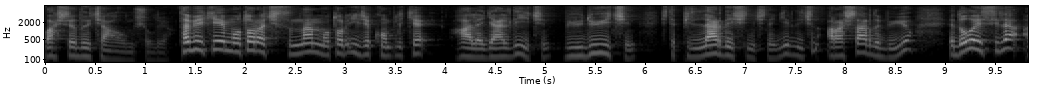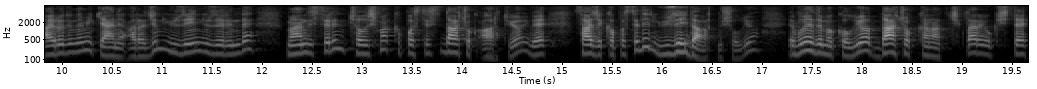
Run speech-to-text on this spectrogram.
başladığı çağ olmuş oluyor. Tabii ki motor açısından motor iyice komplike hale geldiği için, büyüdüğü için, işte piller de işin içine girdiği için araçlar da büyüyor. E dolayısıyla aerodinamik yani aracın yüzeyin üzerinde mühendislerin çalışma kapasitesi daha çok artıyor ve sadece kapasite değil yüzey de artmış oluyor. E bu ne demek oluyor? Daha çok kanatçıklar yok işte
